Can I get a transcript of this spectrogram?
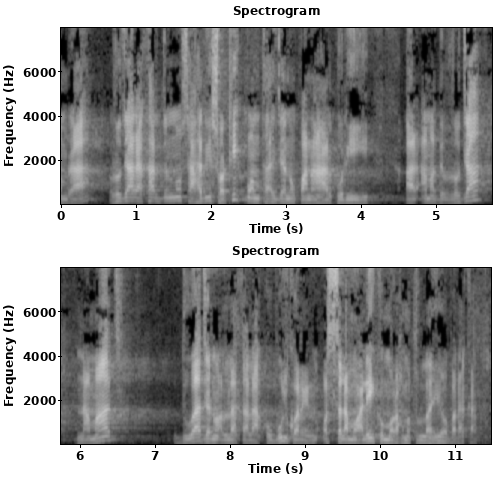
আমরা রোজা রাখার জন্য সাহারি সঠিক পন্থায় যেন পানাহার করি, আর আমাদের রোজা, নামাজ, দুয়া যেন আল্লাহ তালা কবুল করেন। আসসালামু আলাইকুম রহমতুল্লাহ বারাকাতু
